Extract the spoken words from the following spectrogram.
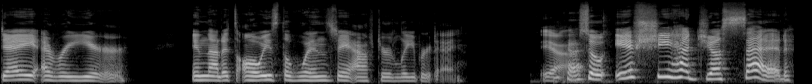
day every year, in that it's always the Wednesday after Labor Day. yeah. Okay. So if she had just said,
